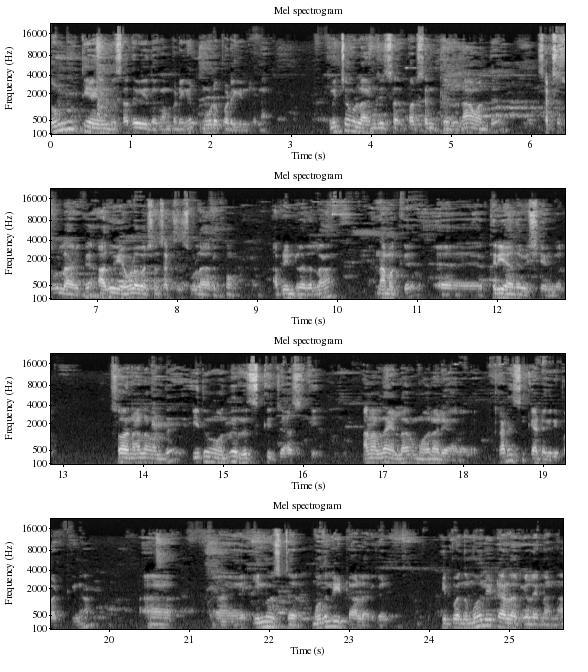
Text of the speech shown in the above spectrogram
தொண்ணூற்றி ஐந்து சதவீத கம்பெனிகள் மூடப்படுகின்றன. மிச்சம் உள்ள அஞ்சு ச பர்சன்ட் தான் வந்து சக்ஸஸ்ஃபுல்லாக இருக்குது அதுவும் எவ்வளோ வருஷம் சக்ஸஸ்ஃபுல்லாக இருக்கும் அப்படின்றதெல்லாம் நமக்கு தெரியாத விஷயங்கள். ஸோ அதனால் வந்து இதுவும் வந்து ரிஸ்க்கு ஜாஸ்தி. அதனால தான் எல்லோரும் முதலாளி ஆகிறாங்க கடைசி கேட்டகரி பார்த்தீங்கன்னா இன்வெஸ்டர் முதலீட்டாளர்கள். இப்போ இந்த முதலீட்டாளர்கள் என்னென்னா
